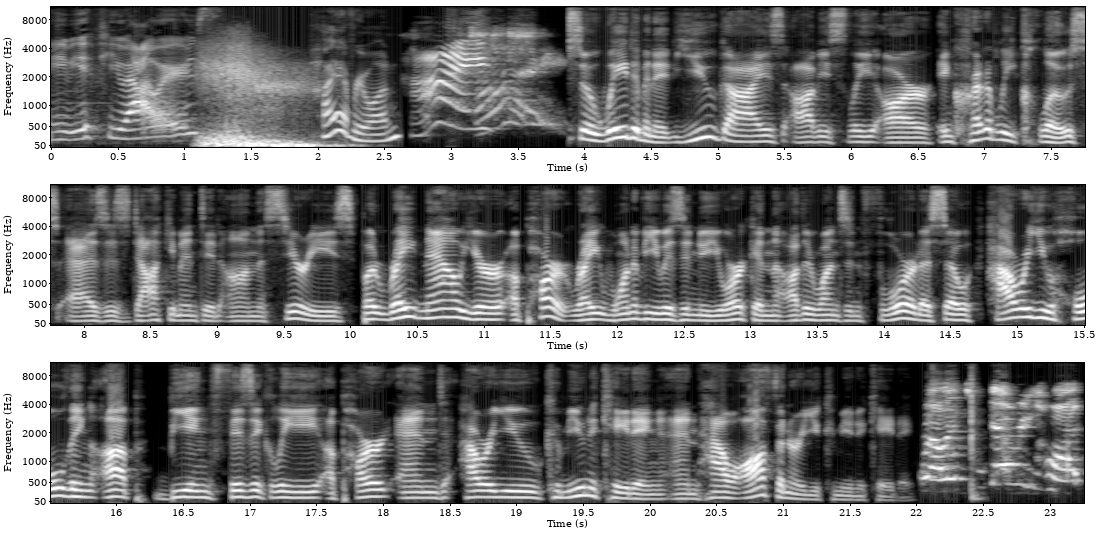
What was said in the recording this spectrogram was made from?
maybe a few hours. Hi, everyone. Hi. So wait a minute. You guys obviously are incredibly close, as is documented on the series. But right now you're apart, right? One of you is in New York and the other one's in Florida. So how are you holding up being physically apart, and how are you communicating, and how often are you communicating? Well, it's very hard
